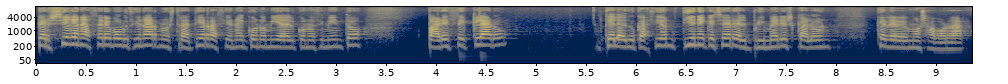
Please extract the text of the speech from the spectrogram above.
persiguen hacer evolucionar nuestra tierra hacia una economía del conocimiento, parece claro que la educación tiene que ser el primer escalón que debemos abordar.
